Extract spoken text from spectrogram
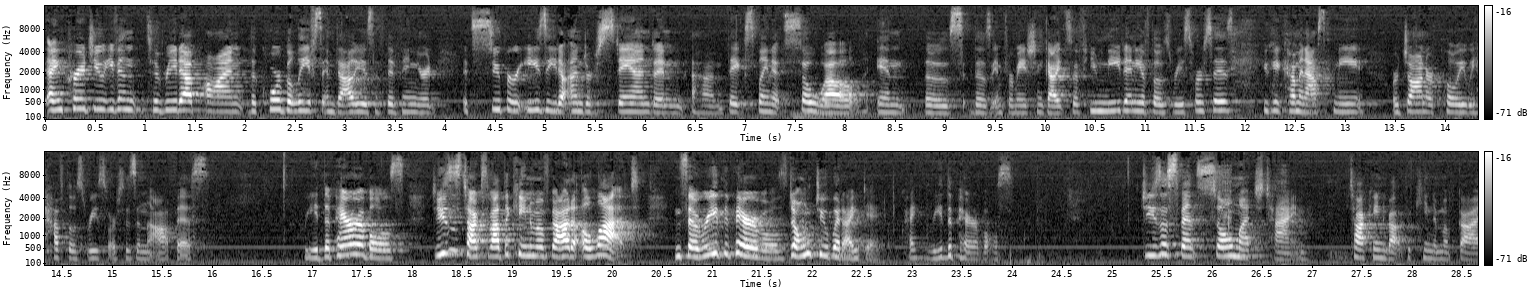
I encourage you even to read up on the core beliefs and values of the vineyard. It's super easy to understand, and um, they explain it so well in those, those information guides. So if you need any of those resources, you can come and ask me or John or Chloe. We have those resources in the office. Read the parables. Jesus talks about the kingdom of God a lot. And so read the parables. Don't do what I did, okay? Read the parables. Jesus spent so much time talking about the kingdom of God,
